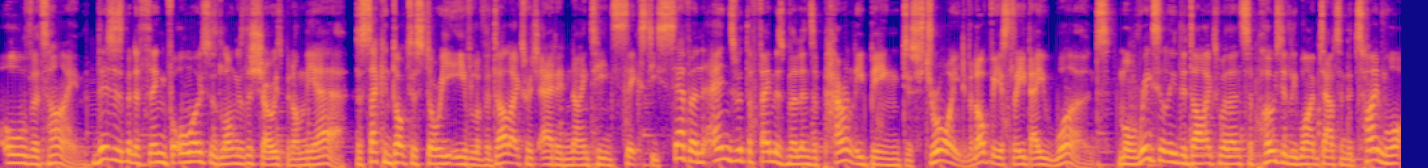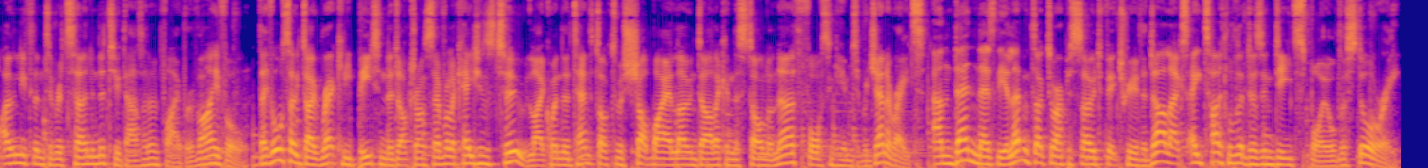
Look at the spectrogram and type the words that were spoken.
all the time. This has been a thing for almost as long as the show has been on the air. The second Doctor story, Evil of the Daleks, which aired in 1967, ends with the famous villains apparently being destroyed, but obviously they weren't. More recently, the Daleks were then supposedly wiped out in the Time War, only for them to return in the 2005 revival. They've also directly beaten the Doctor on several occasions too, like when the 10th Doctor was shot by a lone Dalek in the Stolen Earth, forcing him to regenerate. And then there's the 11th Doctor episode, Victory of the Daleks, a title that does indeed spoil the story.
